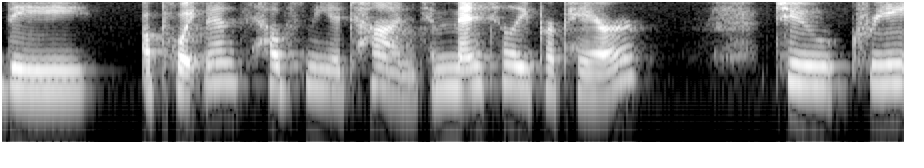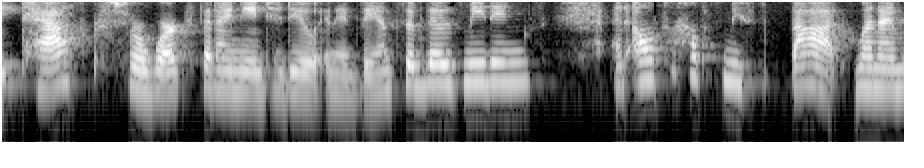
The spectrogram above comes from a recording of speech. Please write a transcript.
the appointments helps me a ton to mentally prepare to create tasks for work that I need to do in advance of those meetings. It also helps me spot when I'm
